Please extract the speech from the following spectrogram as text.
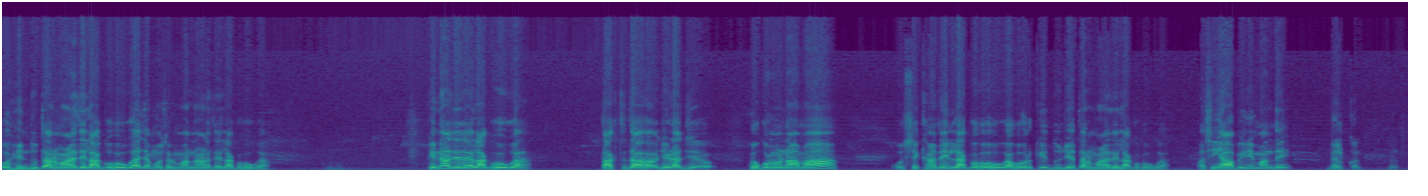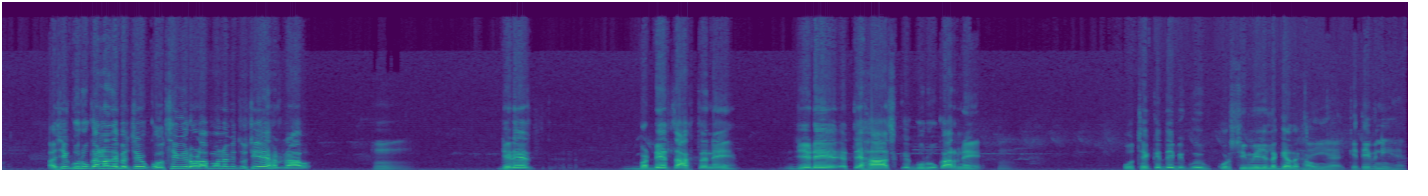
ਉਹ ਹਿੰਦੂ ਧਰਮ ਵਾਲੇ ਤੇ ਲਾਗੂ ਹੋਊਗਾ ਜਾਂ ਮੁਸਲਮਾਨਾਂ ਵਾਲੇ ਤੇ ਲਾਗੂ ਹੋਊਗਾ? ਕਿਹਨਾਂ ਦੇ ਤੇ ਲਾਗੂ ਹੋਊਗਾ? ਤਖਤ ਦਾ ਜਿਹੜਾ ਹੁਕਮਨਾਮਾ ਉਹ ਸਿੱਖਾਂ ਤੇ ਨਹੀਂ ਲਾਗੂ ਹੋਊਗਾ ਹੋਰ ਕੀ ਦੂਜੇ ਧਰਮ ਵਾਲੇ ਤੇ ਲਾਗੂ ਹੋਊਗਾ? ਅਸੀਂ ਆਪ ਹੀ ਨਹੀਂ ਮੰਨਦੇ। ਬਿਲਕੁਲ ਬਿਲਕੁਲ। ਅਸੀਂ ਗੁਰੂ ਘਰਾਂ ਦੇ ਵਿੱਚ ਉੱਥੇ ਵੀ ਰੌਲਾ ਪਾਉਂਦੇ ਵੀ ਤੁਸੀਂ ਇਹ ਹਟਾਓ। ਹੂੰ। ਜਿਹੜੇ ਵੱਡੇ ਤਖਤ ਨੇ ਜਿਹੜੇ ਇਤਿਹਾਸਕ ਗੁਰੂ ਘਰ ਨੇ ਉੱਥੇ ਕਿਤੇ ਵੀ ਕੋਈ ਕੁਰਸੀ ਮੇਜ਼ ਲੱਗਿਆ ਦਿਖਾਓ। ਨਹੀਂ ਹੈ ਕਿਤੇ ਵੀ ਨਹੀਂ ਹੈ।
